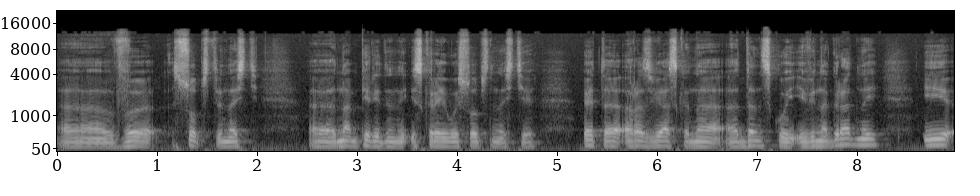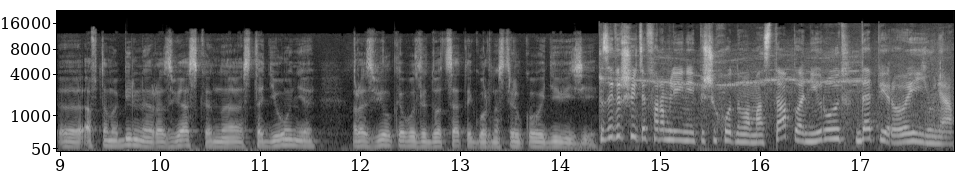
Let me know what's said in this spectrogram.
в собственность нам переданы из краевой собственности. Это развязка на э, Донской и Виноградной и э, автомобильная развязка на стадионе развилка возле 20-й горно-стрелковой дивизии. Завершить оформление пешеходного моста планируют до 1 июня.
